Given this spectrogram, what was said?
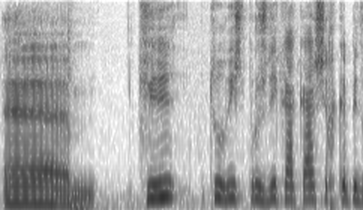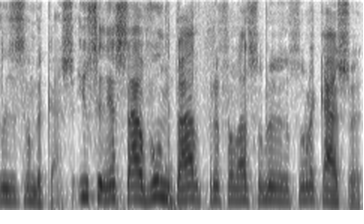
uh, que tudo isto prejudica a Caixa e a recapitalização da Caixa. E o CDS está à vontade para falar sobre, sobre a Caixa.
